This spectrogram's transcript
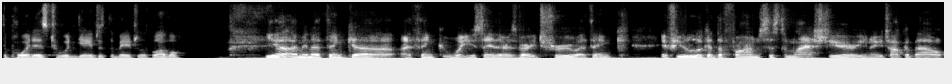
the point is to win games at the major league level. Yeah, I mean, I think uh, I think what you say there is very true. I think if you look at the farm system last year, you know, you talk about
